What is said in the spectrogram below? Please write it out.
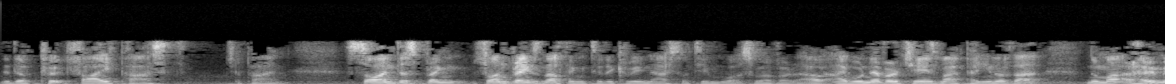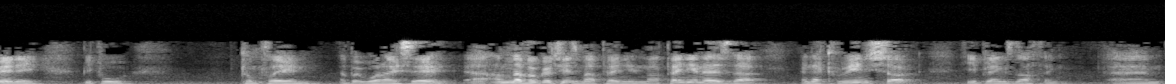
They'd have put five past Japan. Son does bring Son brings nothing to the Korean national team whatsoever. I, I will never change my opinion of that, no matter how many people complain about what I say. Uh, I'm never going to change my opinion. My opinion is that in a Korean shirt, he brings nothing. Um,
